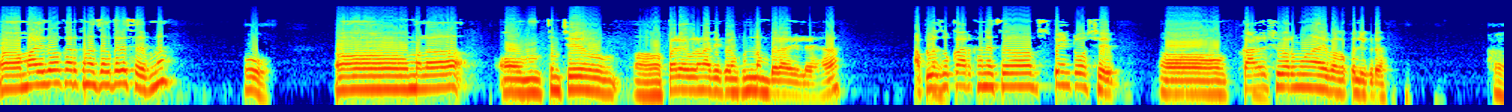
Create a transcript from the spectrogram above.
माळेगाव कारखाना जगदाळे साहेब ना? हो. अं, मला अं, तुमचे अं, पर्यावरण अधिकाऱ्यांकडून नंबर आलेला आहे हा. आपला जो कारखान्याचा स्पेंट वॉश आहे अं, काळं शिवार म्हणून आहे बघा पलीकडं. हा.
